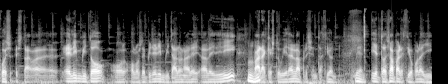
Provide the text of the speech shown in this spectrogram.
pues estaba, eh, él invitó, o, o los de Pirelli invitaron a, Le- a Lady Di para que estuviera en la presentación. Bien. Y entonces apareció por allí.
